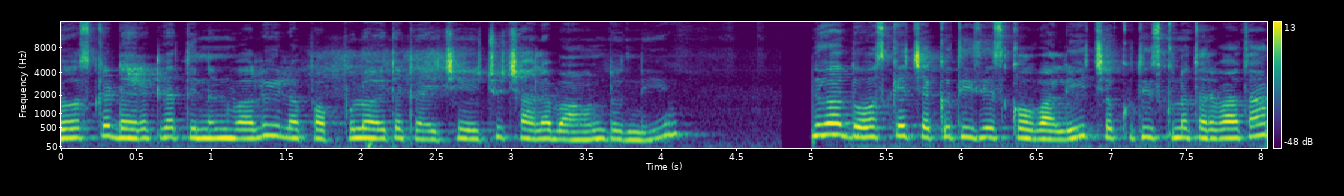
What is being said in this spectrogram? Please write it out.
దోసకాయ డైరెక్ట్గా తినని వాళ్ళు ఇలా పప్పులో అయితే ట్రై చేయొచ్చు చాలా బాగుంటుంది. ముందుగా దోసకాయ చెక్కు తీసేసుకోవాలి. చెక్కు తీసుకున్న తర్వాత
